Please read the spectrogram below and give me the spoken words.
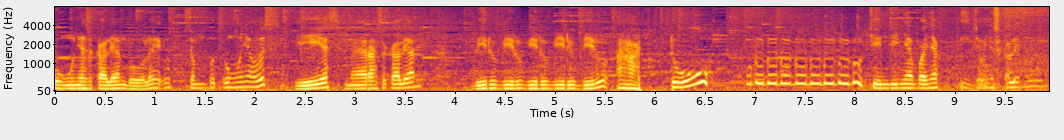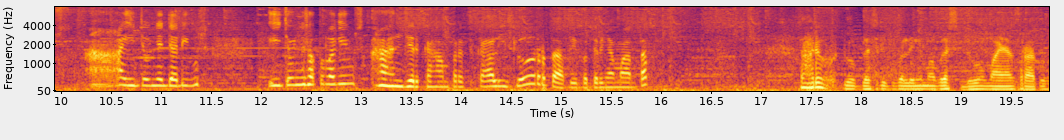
Ungunya sekalian boleh us jemput ungunya us. Yes merah sekalian. Biru biru biru biru biru. Aduh. Udah cincinnya banyak. Hijaunya sekalian us. Ah hijaunya jadi us. Hijaunya satu lagi us. Anjir kampret sekali seluruh tapi petirnya mantap. Aduh 12.000 kali 15 lumayan 188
